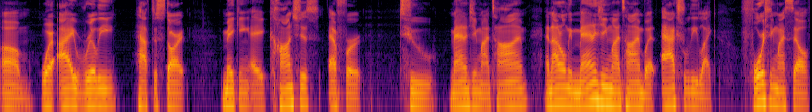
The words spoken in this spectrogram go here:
um, where I really have to start making a conscious effort to managing my time and not only managing my time but actually like forcing myself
